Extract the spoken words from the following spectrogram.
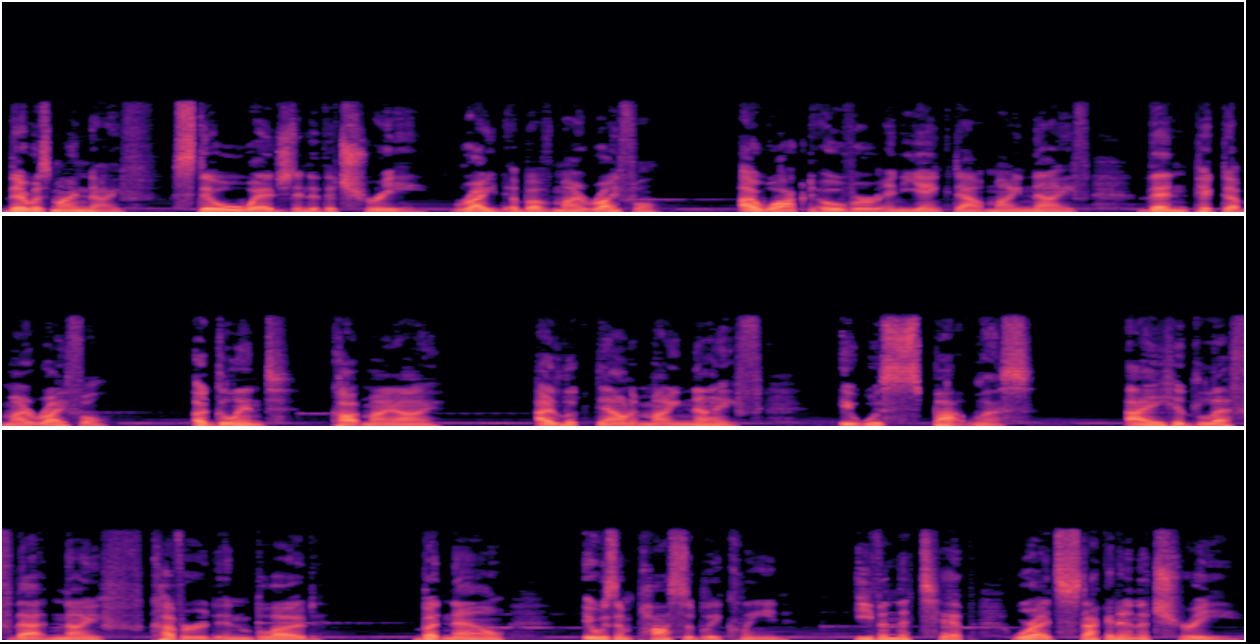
there was my knife, still wedged into the tree, right above my rifle. I walked over and yanked out my knife, then picked up my rifle. A glint caught my eye. I looked down at my knife. It was spotless. I had left that knife covered in blood. But now, it was impossibly clean. Even the tip, where I'd stuck it in the tree,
